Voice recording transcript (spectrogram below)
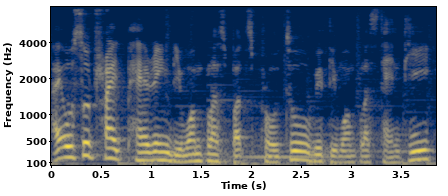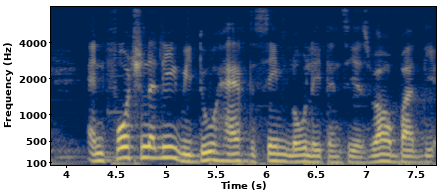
I also tried pairing the OnePlus Buds Pro 2 with the OnePlus 10T, and fortunately we do have the same low latency as well, but the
